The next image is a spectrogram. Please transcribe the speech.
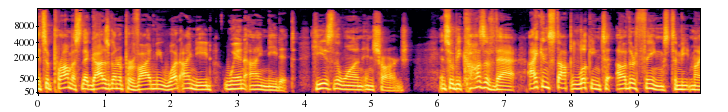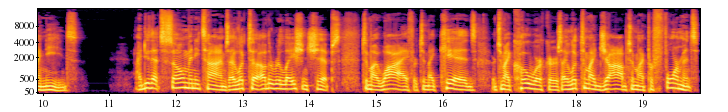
It's a promise that God is going to provide me what I need when I need it. He is the one in charge. And so, because of that, I can stop looking to other things to meet my needs. I do that so many times. I look to other relationships, to my wife or to my kids or to my coworkers. I look to my job, to my performance,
